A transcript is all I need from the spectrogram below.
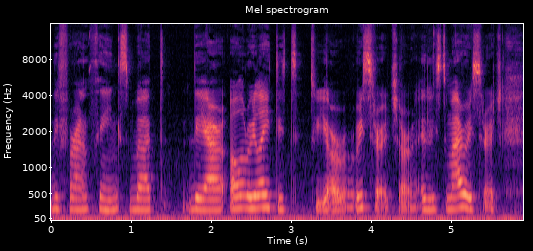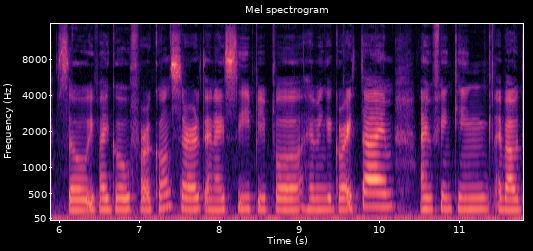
different things, but they are all related to your research or at least to my research. So if i go for a concert and i see people having a great time i'm thinking about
